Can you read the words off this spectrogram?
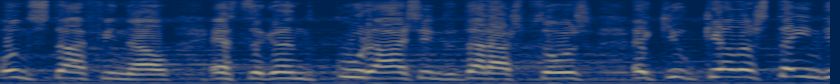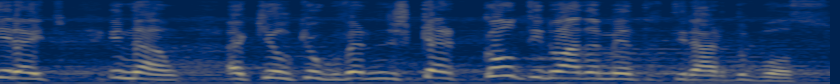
Onde está, afinal, essa grande coragem de dar às pessoas aquilo que elas têm direito e não aquilo que o Governo lhes quer continuadamente retirar do bolso?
